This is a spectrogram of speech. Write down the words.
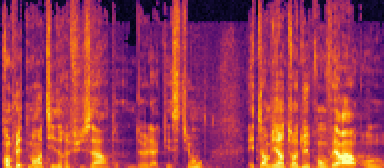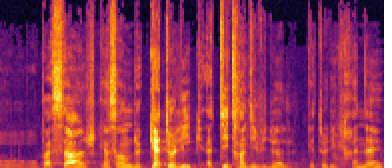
complètement anti-dreyfusarde de la question, étant bien entendu qu'on verra au, passage qu'un certain nombre de catholiques, à titre individuel, catholiques rennais,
